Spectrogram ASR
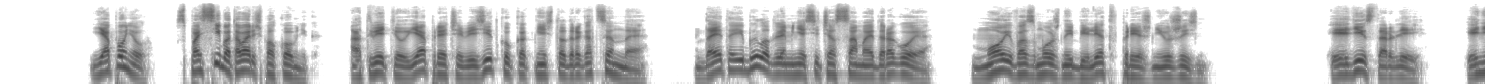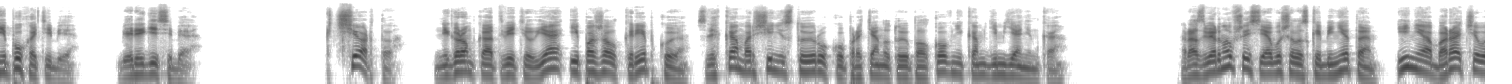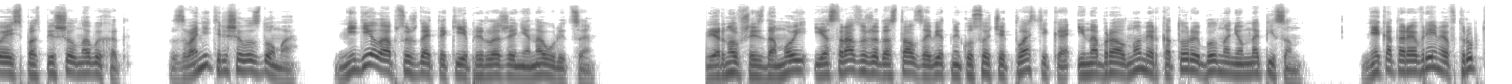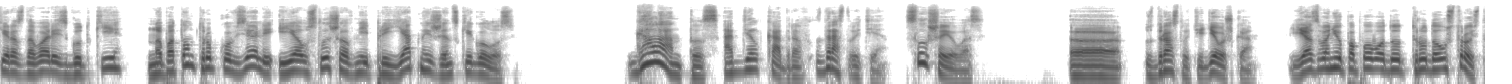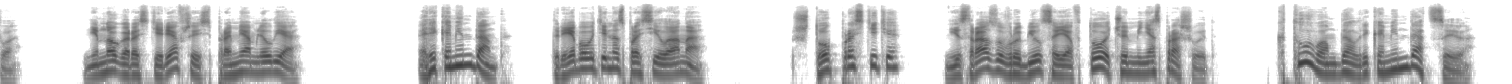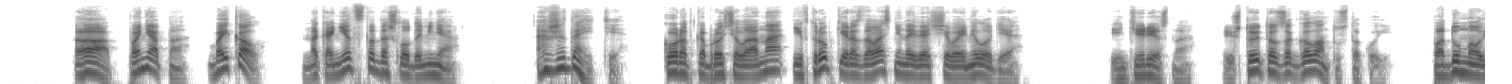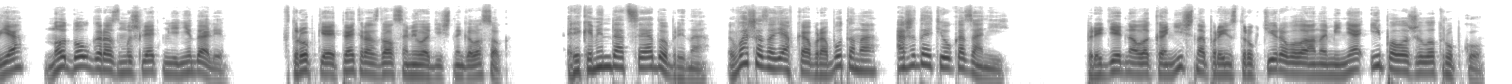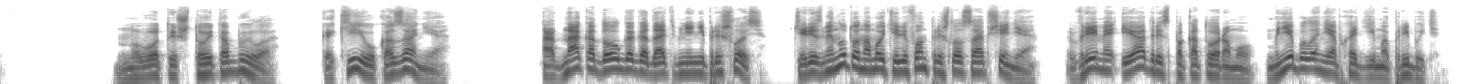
«Я понял. Спасибо, товарищ полковник», — ответил я, пряча визитку как нечто драгоценное. Да это и было для меня сейчас самое дорогое. Мой возможный билет в прежнюю жизнь. «Иди, Старлей, и не пуха тебе. Береги себя». «К черту!» — негромко ответил я и пожал крепкую, слегка морщинистую руку, протянутую полковником Демьяненко. Развернувшись, я вышел из кабинета и, не оборачиваясь, поспешил на выход. Звонить решил из дома. Не дело обсуждать такие предложения на улице. Вернувшись домой, я сразу же достал заветный кусочек пластика и набрал номер, который был на нем написан. Некоторое время в трубке раздавались гудки, но потом трубку взяли, и я услышал в ней приятный женский голос. «Галантус, отдел кадров. Здравствуйте. Слушаю вас». «Э, здравствуйте, девушка. Я звоню по поводу трудоустройства». Немного растерявшись, промямлил я. «Рекомендант?» – требовательно спросила она. «Что, простите?» Не сразу врубился я в то, о чем меня спрашивают. «Кто вам дал рекомендацию?» «А, понятно. Байкал». Наконец-то дошло до меня. «Ожидайте», — коротко бросила она, и в трубке раздалась ненавязчивая мелодия. «Интересно, и что это за галантус такой?» Подумал я, но долго размышлять мне не дали. В трубке опять раздался мелодичный голосок. «Рекомендация одобрена. Ваша заявка обработана. Ожидайте указаний». Предельно лаконично проинструктировала она меня и положила трубку. Ну вот и что это было? Какие указания? Однако долго гадать мне не пришлось. Через минуту на мой телефон пришло сообщение. Время и адрес, по которому мне было необходимо прибыть.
